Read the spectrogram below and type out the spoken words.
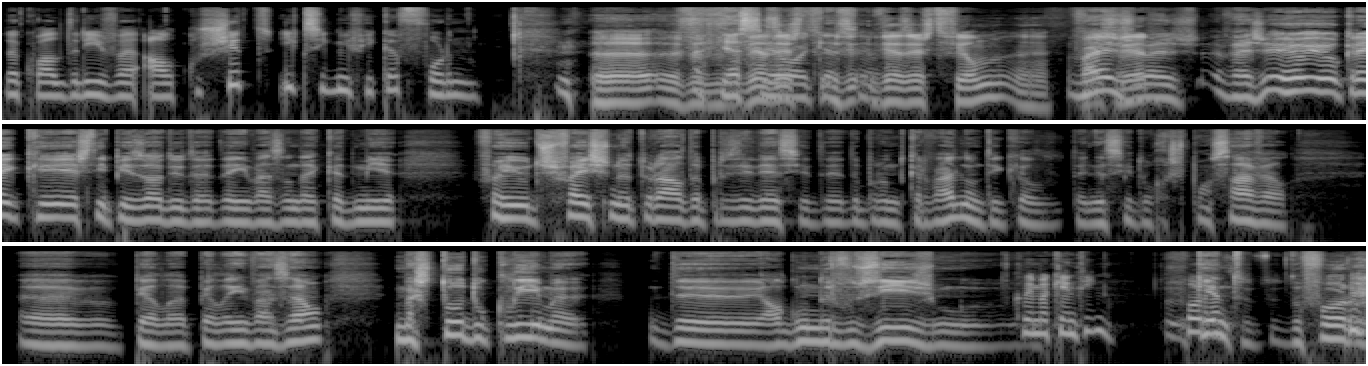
da qual deriva Al-Kushet e que significa forno. Uh, vês, este, vês, este, filme? Uh, vejo, vejo, vejo. Eu, eu, creio que este episódio da, da, invasão da academia foi o desfecho natural da presidência de, de Bruno de Carvalho. Não digo que ele tenha sido o responsável uh, pela, pela invasão, mas todo o clima de algum nervosismo. Clima quentinho. Forno. Quente, do forno,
